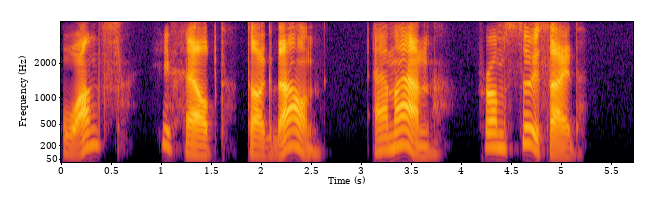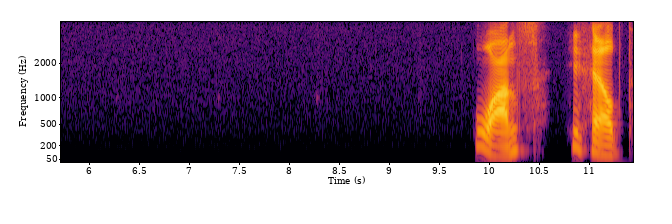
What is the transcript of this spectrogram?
Once he helped talk down a man from suicide. Once he helped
